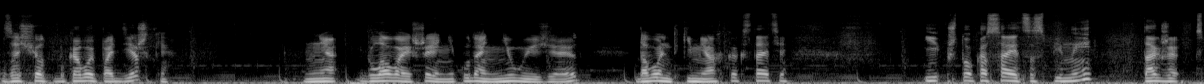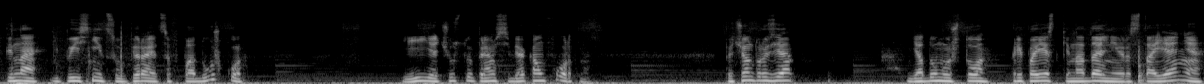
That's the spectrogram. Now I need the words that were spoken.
За счет боковой поддержки у меня голова и шея никуда не уезжают. Довольно-таки мягко, кстати. И что касается спины, также спина и поясница упираются в подушку. И я чувствую прям себя комфортно. Причем, друзья, я думаю, что при поездке на дальние расстояния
